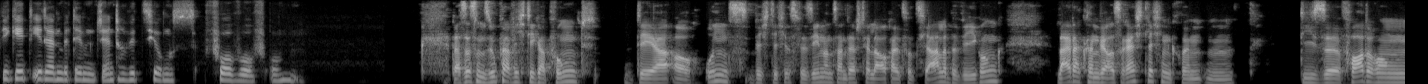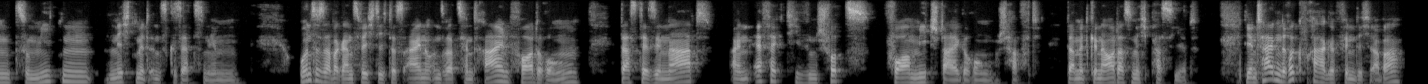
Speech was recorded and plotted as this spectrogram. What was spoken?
Wie geht ihr denn mit dem Gentrifizierungsvorwurf um? Das ist ein super wichtiger Punkt, der auch uns wichtig ist. Wir sehen uns an der Stelle auch als soziale Bewegung. Leider können wir aus rechtlichen Gründen diese Forderungen zu Mieten nicht mit ins Gesetz nehmen. Uns ist aber ganz wichtig, dass eine unserer zentralen Forderungen, dass der Senat einen effektiven Schutz vor Mietsteigerungen schafft, damit genau das nicht passiert. Die entscheidende Rückfrage finde ich aber,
